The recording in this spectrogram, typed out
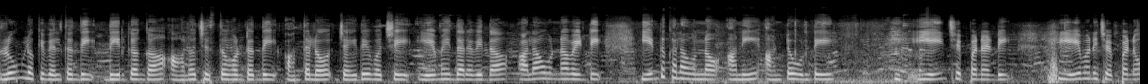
రూమ్లోకి వెళ్తుంది. దీర్ఘంగా ఆలోచిస్తూ ఉంటుంది. అంతలో జయదేవ్ వచ్చి ఏమైంది అరవింద? అలా ఉన్నావేంటి? ఎందుకు అలా ఉన్నావు? అని అంటూ ఉంటే ఏం చెప్పనండి. ఏమని చెప్పను?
